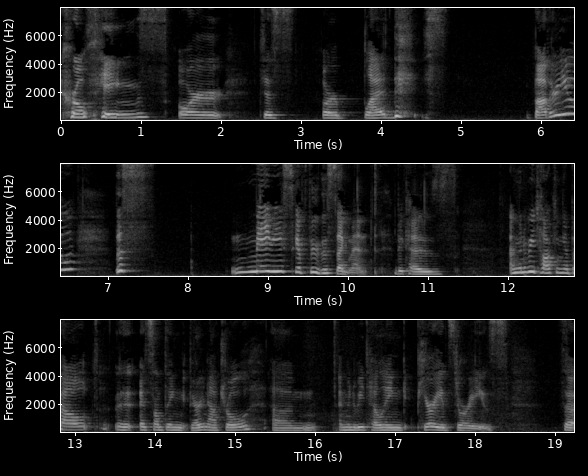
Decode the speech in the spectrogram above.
girl things or just or blood just bother you, this maybe skip through this segment because I'm going to be talking about it's something very natural. Um, I'm going to be telling period stories. So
